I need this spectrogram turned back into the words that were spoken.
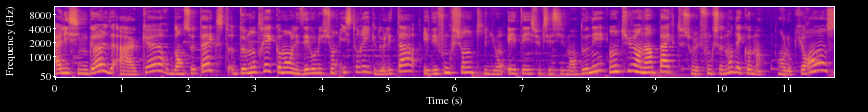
Alice Ingold a à cœur, dans ce texte, de montrer comment les évolutions historiques de l'État et des fonctions qui lui ont été successivement données ont eu un impact sur le fonctionnement des communs. En l'occurrence,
